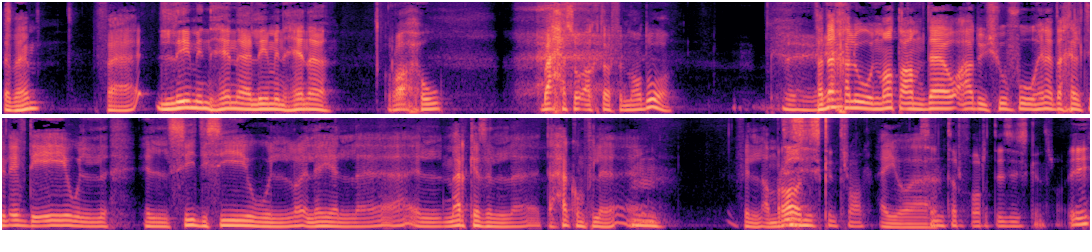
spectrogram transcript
تمام؟ فليه من هنا ليه من هنا راحوا بحثوا أكتر في الموضوع. إيه. فدخلوا المطعم ده وقعدوا يشوفوا. هنا دخلت ال FD اي والسي دي سي واللي هي ال- المركز التحكم في. في الأمراض. ديزيز كنترول أيوه. Center for Disease Control إيه؟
